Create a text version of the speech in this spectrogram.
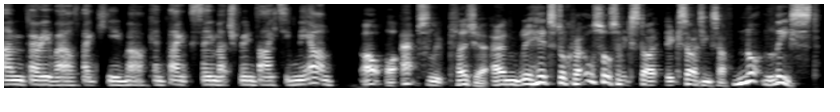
I'm very well, thank you, Mark, and thanks so much for inviting me on. Oh, our absolute pleasure. And we're here to talk about all sorts of exci- exciting stuff, not least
